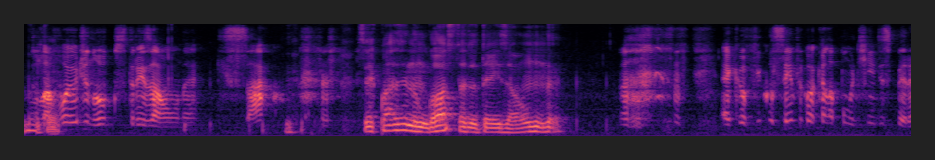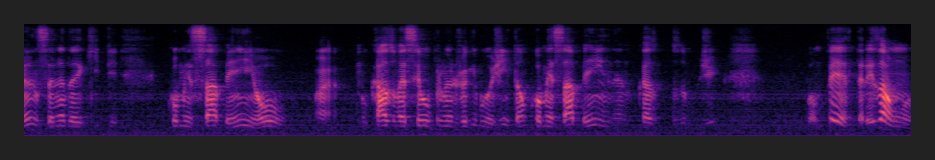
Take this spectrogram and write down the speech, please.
não Lá vou eu de novo com os 3x1, né? Que saco. Você quase não gosta do 3x1, né? é que eu fico sempre com aquela pontinha de esperança, né? Da equipe começar bem, ou é, no caso vai ser o primeiro jogo em Mogi, então começar bem, né? No caso do Mogi. Vamos ver, 3x1,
